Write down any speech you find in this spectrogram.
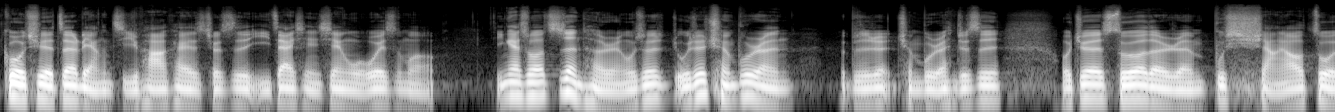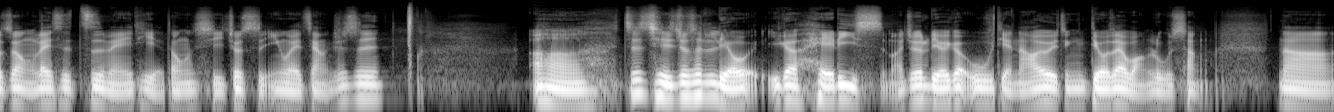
过去的这两集 Podcast 就是一再显现我为什么应该说任何人，我觉得我觉得全部人不是全部人，就是我觉得所有的人不想要做这种类似自媒体的东西，就是因为这样，就是呃，这其实就是留一个黑历史嘛，就是留一个污点，然后又已经丢在网络上，那。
